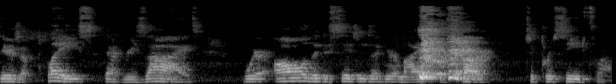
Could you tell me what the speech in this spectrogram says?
there's a place that resides where all the decisions of your life start to proceed from.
